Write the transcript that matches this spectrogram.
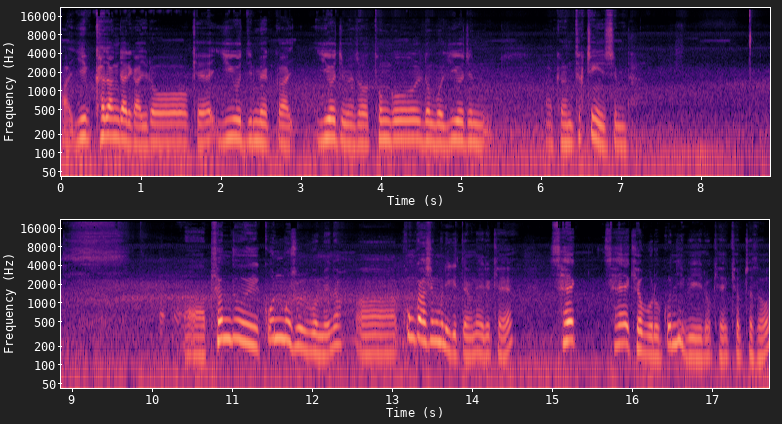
아, 잎 가장자리가 이렇게 이웃 잎맥과 이어지면서 동글동글 이어진 아, 그런 특징이 있습니다. 아, 편두의 꽃 모습을 보면요, 아, 콩과 식물이기 때문에 이렇게 색, 새 겹으로 꽃잎이 이렇게 겹쳐서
